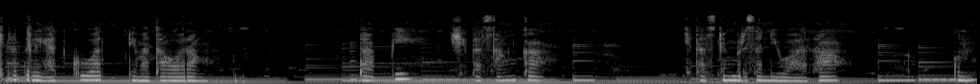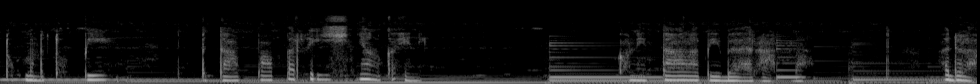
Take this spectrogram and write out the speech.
kita terlihat kuat di mata orang. Tapi siapa sangka kita sedang bersandiwara untuk menutupi betapa perihnya luka ini. Konita Labibah Rahma adalah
